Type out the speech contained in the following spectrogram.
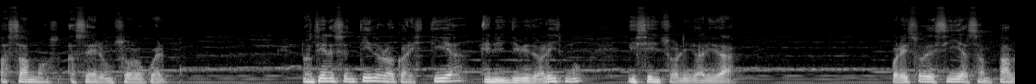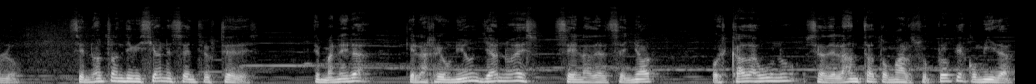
pasamos a ser un solo cuerpo. No tiene sentido la Eucaristía en individualismo y sin solidaridad. Por eso decía San Pablo, se notan divisiones entre ustedes, de manera que la reunión ya no es cena del Señor, pues cada uno se adelanta a tomar su propia comida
